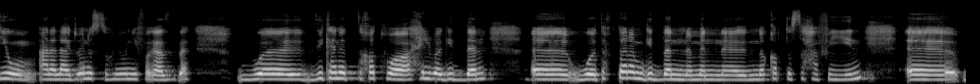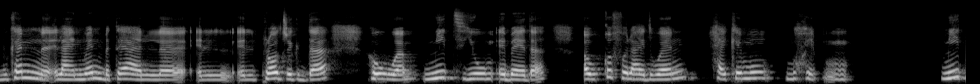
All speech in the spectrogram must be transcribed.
يوم على العدوان الصهيوني في غزة، ودي كانت خطوة حلوة جدًا آآ وتُحترم جدًا من نقابة الصحفيين، آآ وكان العنوان بتاع ال ال الproject ده هو 100 يوم إبادة العدوان حاكموا محي م 100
